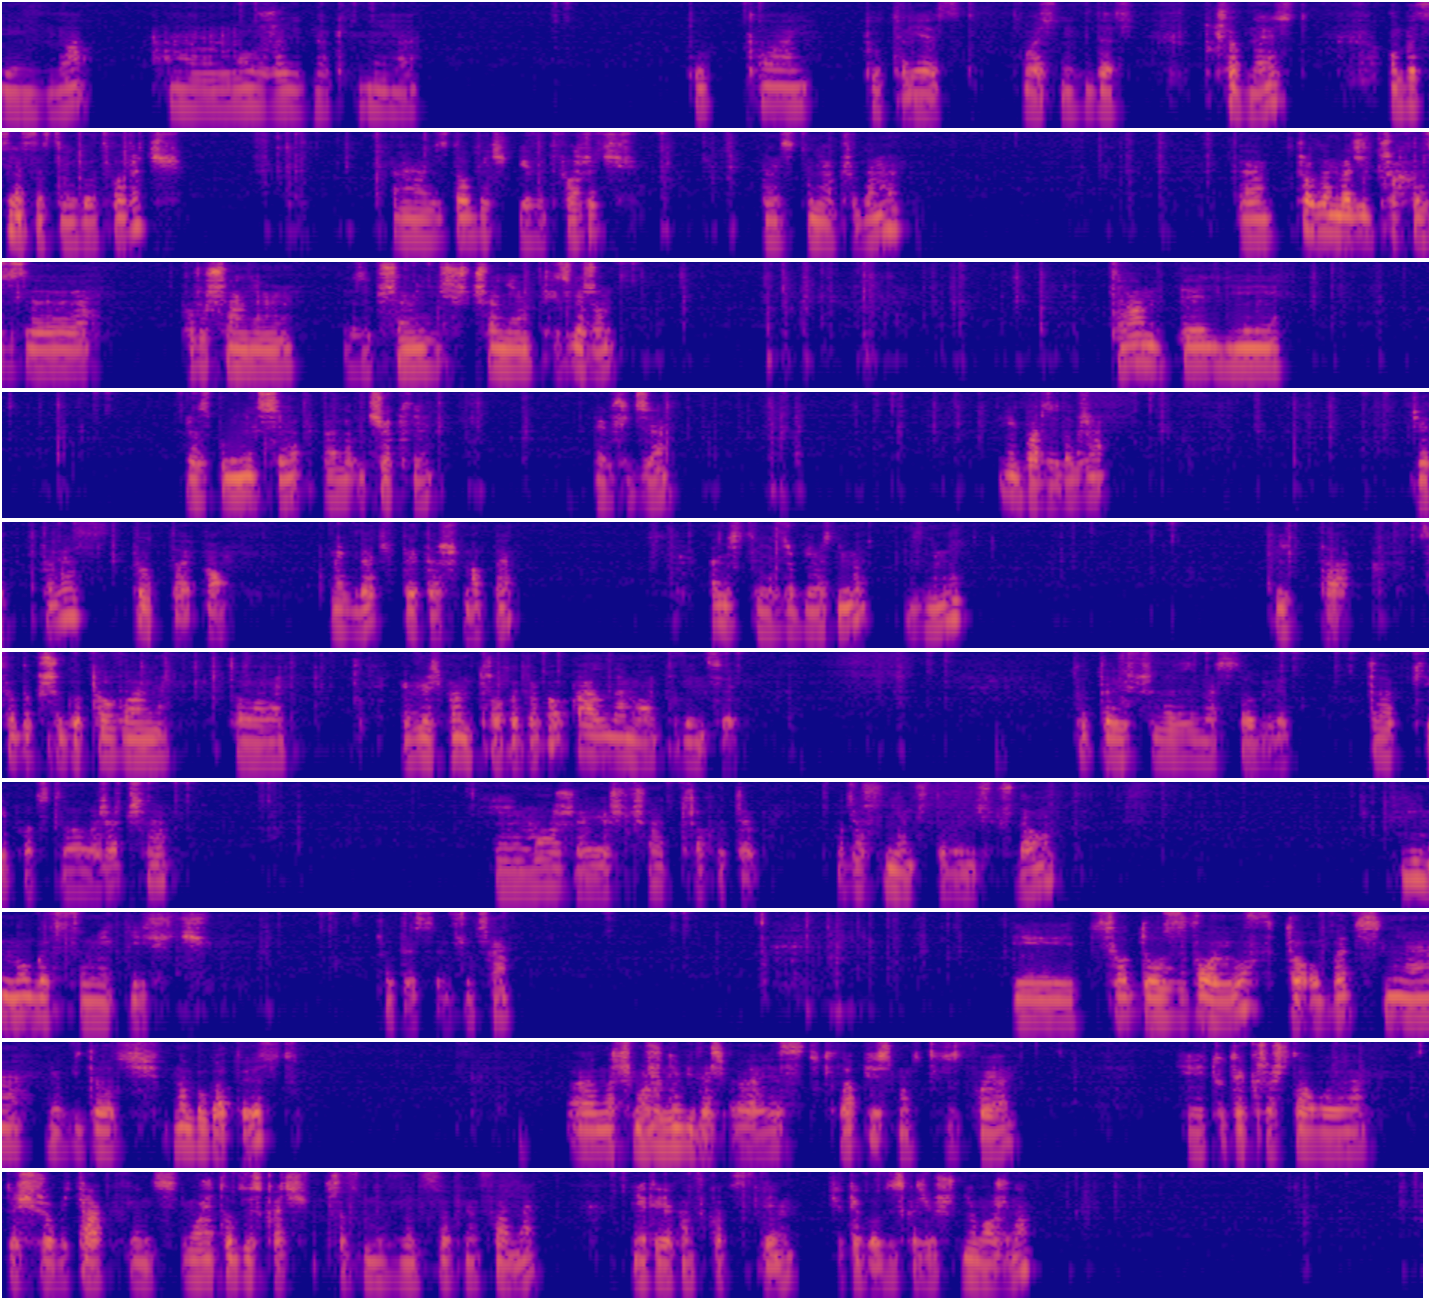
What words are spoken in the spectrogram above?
I no, może jednak nie. Tutaj, tutaj jest. Właśnie widać, potrzebne jest. Obecnie jestem w stanie go wytworzyć, e, zdobyć i wytworzyć, więc tu nie ma problemu. E, Problem będzie trochę z poruszaniem, z przemieszczeniem tych zwierząt. Tam byli rozbójnicy, ale uciekli, jak widzę. I bardzo dobrze. Gdzie to jest? Tutaj, o. Jak widać, tutaj też mapy. A nic tu nie zrobiłem z nimi. Z nimi. I tak, co do przygotowań, to jak widać mam trochę tego, ale mam tu więcej. Tutaj jeszcze wezmę sobie takie podstawowe rzeczy. I może jeszcze trochę tego. Chociaż nie wiem, czy to by mi się przydało. I mogę w sumie iść. Tutaj sobie wrzucę. I co do zwojów, to obecnie, jak widać, na bogato jest. E, Znaczy, może nie widać, ale jest tu lapis, mam tutaj zwoje. I tutaj kryształy to się robi tak, więc można to odzyskać. Od razu mówię, więc całkiem fajnie. Nie tak jak na przykład z tym, gdzie tego odzyskać już nie można.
